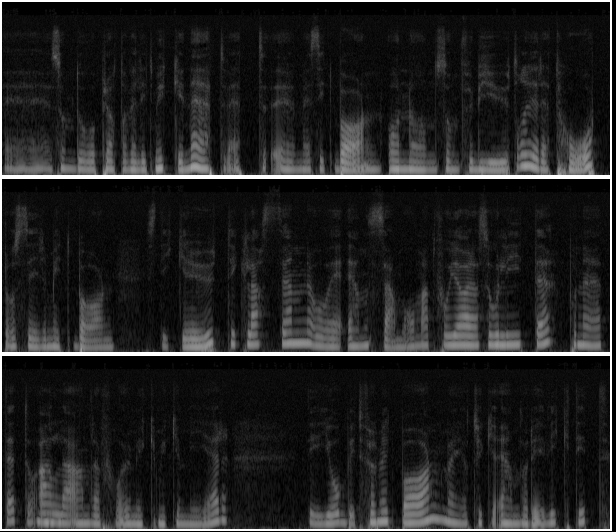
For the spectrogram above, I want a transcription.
eh, som då pratar väldigt mycket nätvett eh, med sitt barn och någon som förbjuder det rätt hårt och säger mitt barn sticker ut i klassen och är ensam om att få göra så lite på nätet och Mm. alla andra får mycket, mycket mer. Det är jobbigt för mitt barn men jag tycker ändå det är viktigt.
